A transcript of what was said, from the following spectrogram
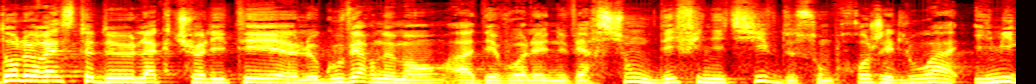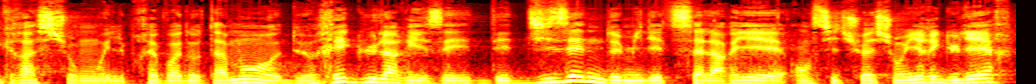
Dans le reste de l'actualité, le gouvernement a dévoilé une version définitive de son projet de loi immigration. Il prévoit notamment de régulariser des dizaines de milliers de salariés en situation irrégulière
